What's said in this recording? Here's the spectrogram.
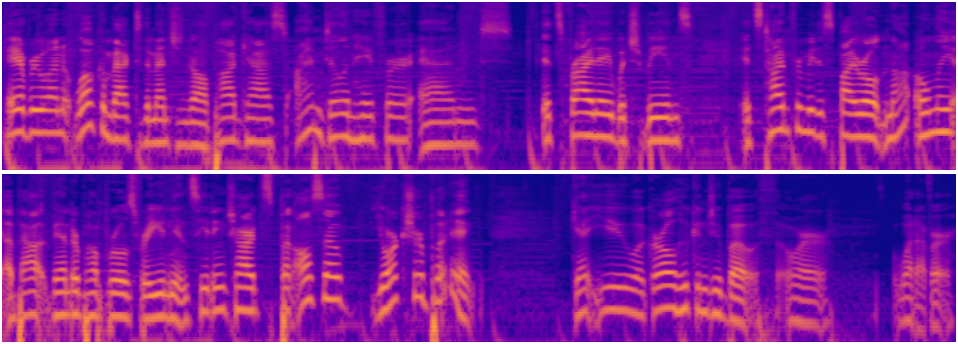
Hey everyone, welcome back to the Mention It All podcast. I'm Dylan Hafer, and it's Friday, which means it's time for me to spiral not only about Vanderpump Rules reunion seating charts, but also Yorkshire pudding. Get you a girl who can do both, or whatever.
